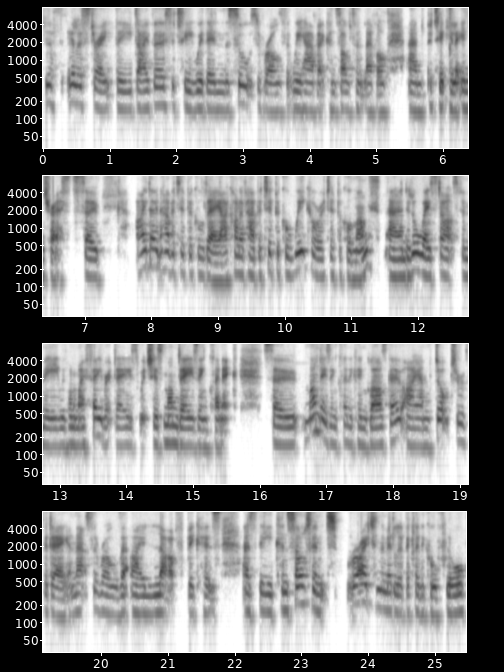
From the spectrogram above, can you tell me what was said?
just illustrate the diversity within the sorts of roles that we have at consultant level and particular interests. So I don't have a typical day. I kind of have a typical week or a typical month. And it always starts for me with one of my favorite days, which is Mondays in clinic. So, Mondays in clinic in Glasgow, I am doctor of the day. And that's the role that I love because, as the consultant right in the middle of the clinical floor,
